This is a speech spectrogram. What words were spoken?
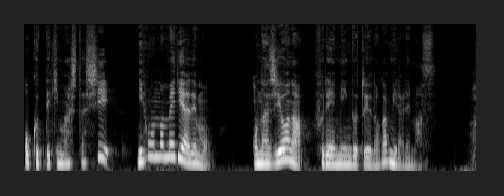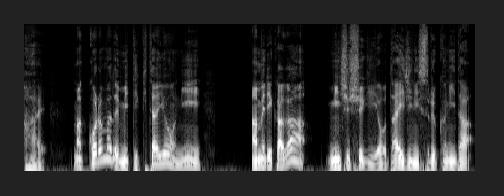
送ってきましたし、日本のメディアでも同じようなフレーミングというのが見られます。はい。まあ、これまで見てきたように、アメリカが民主主義を大事にする国だ。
